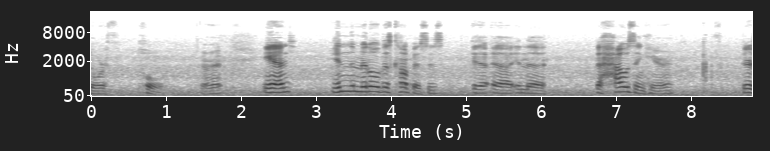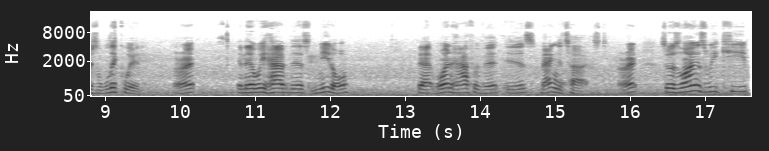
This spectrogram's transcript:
north pole all right? And in the middle of this compass is uh, uh, in the, the housing here, there's liquid, all right? And then we have this needle that one half of it is magnetized, all right? So as long as we keep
